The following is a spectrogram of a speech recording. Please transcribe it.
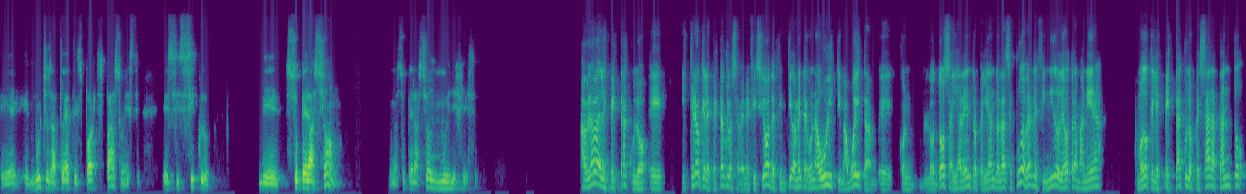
E, e muitos atletas esportes passam este, esse ciclo de superação, uma superação muito difícil. Hablaba del espectáculo eh, y creo que el espectáculo se benefició definitivamente con una última vuelta, eh, con los dos ahí adentro peleándola. ¿Se pudo haber definido de otra manera, a modo que el espectáculo pesara tanto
